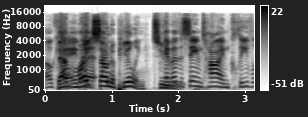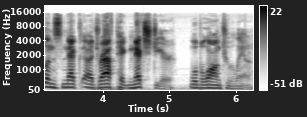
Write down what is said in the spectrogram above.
Okay. that might but- sound appealing to. Okay, but at the same time, Cleveland's next uh, draft pick next year will belong to Atlanta.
